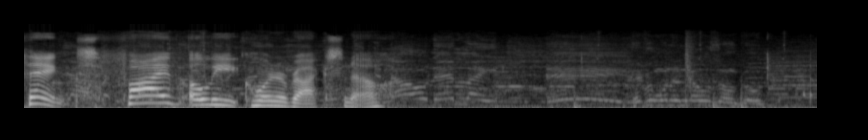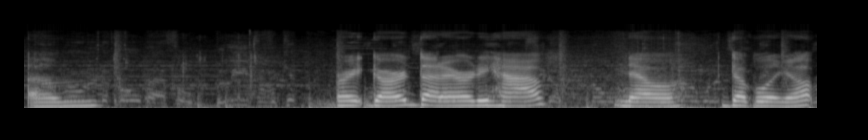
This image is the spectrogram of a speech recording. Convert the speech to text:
Thanks. Five elite cornerbacks now. Um, right guard that I already have. Now doubling up.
